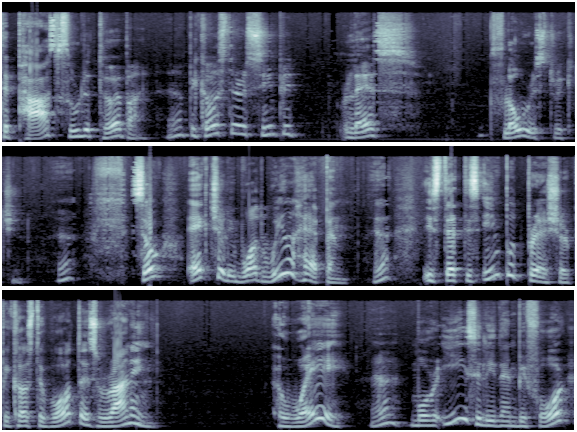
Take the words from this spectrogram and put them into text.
the path through the turbine yeah? because there is simply less flow restriction. Yeah? So actually what will happen is that this input pressure, because the water is running away more easily than before,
